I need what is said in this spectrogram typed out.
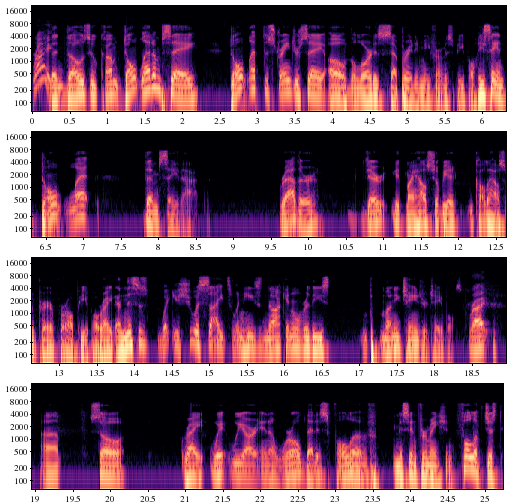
Right. right. Then those who come, don't let them say don't let the stranger say, "Oh, the Lord has separated me from his people." He's saying, "Don't let them say that." Rather, there my house shall be a, called a house of prayer for all people, right? And this is what Yeshua cites when he's knocking over these money changer tables. Right. Um, so, right, we, we are in a world that is full of misinformation, full of just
